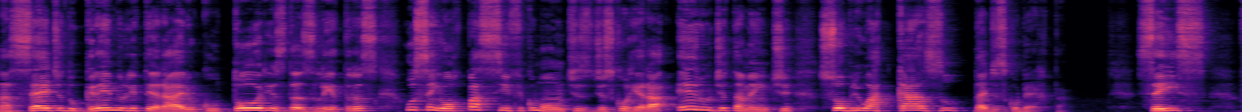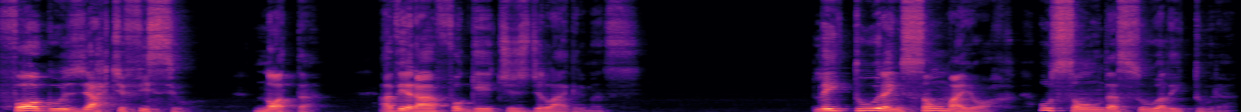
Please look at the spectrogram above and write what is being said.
na sede do Grêmio Literário Cultores das Letras, o senhor Pacífico Montes discorrerá eruditamente sobre o acaso da descoberta. 6. Fogos de artifício. Nota: haverá foguetes de lágrimas. Leitura em som maior o som da sua leitura.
